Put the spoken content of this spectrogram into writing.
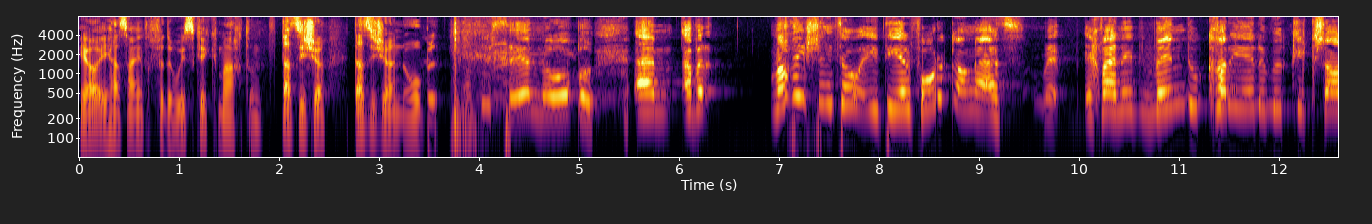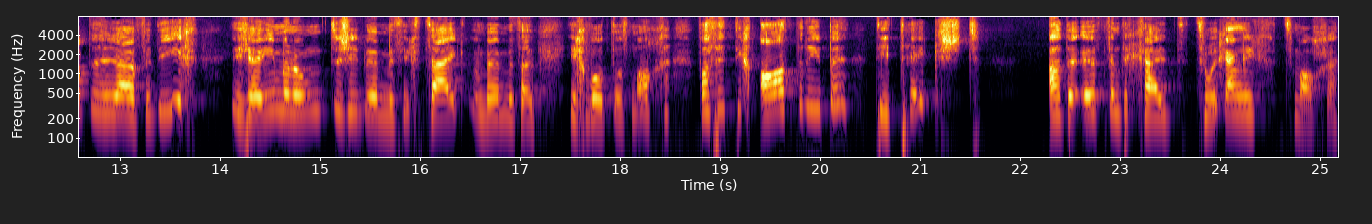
ja, ich habe es eigentlich für den Whisky gemacht und das ist ja, das ist ja nobel. Das ist sehr nobel. Ähm, aber was ist denn so in dir vorgegangen? Als, ich weiß nicht, wenn du Karriere wirklich gestartet hast, auch für dich, ist ja immer ein Unterschied, wenn man sich zeigt und wenn man sagt, ich will das machen. Was hat dich angetrieben, die Texte an der Öffentlichkeit zugänglich zu machen?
